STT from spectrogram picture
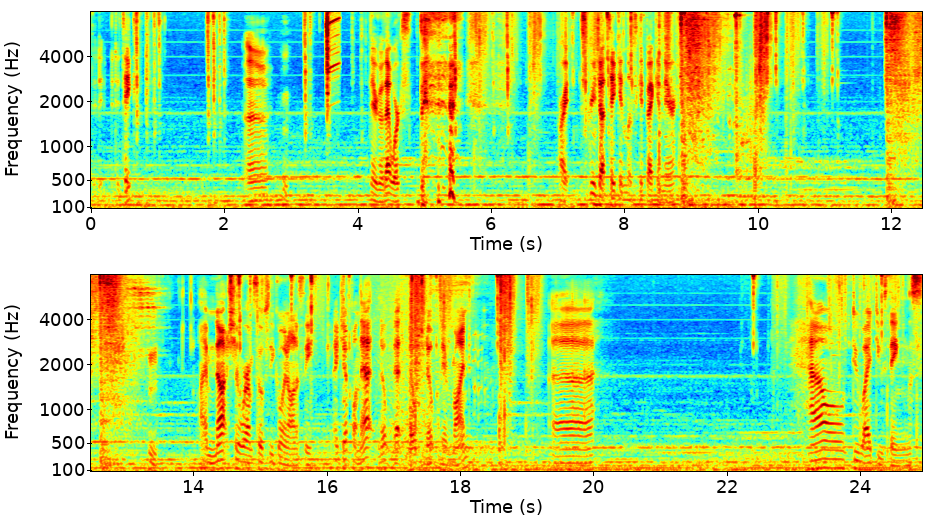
Did it- did it take? Uh... hmm. There we go, that works. Alright, screenshot taken, let's get back in there. Hmm. I'm not sure where I'm supposed to be going, honestly. Can I jump on that? Nope, that- nope, nope, never mind. Do I do things?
